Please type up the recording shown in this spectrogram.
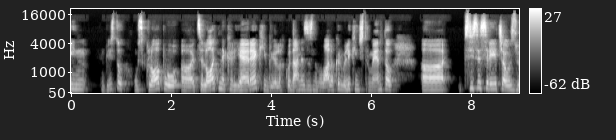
in v bistvu v sklopu uh, celotne kariere, ki bi jo lahko danes zaznamovalo kar veliko instrumentov, uh, si se srečal z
